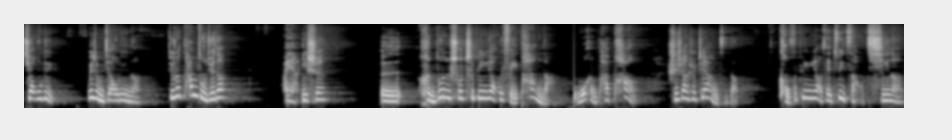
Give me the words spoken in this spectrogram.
焦虑。为什么焦虑呢？就说他们总觉得，哎呀，医生，呃，很多人说吃避孕药会肥胖的，我很怕胖。实际上是这样子的，口服避孕药在最早期呢，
